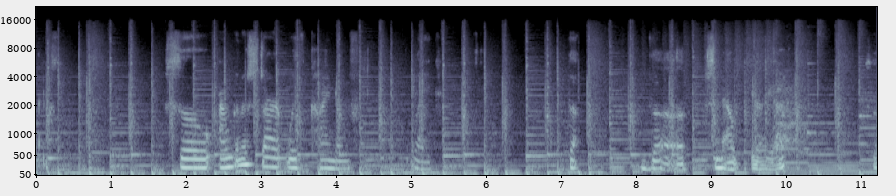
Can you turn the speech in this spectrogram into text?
legs. So I'm gonna start with kind of like the the snout area. So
